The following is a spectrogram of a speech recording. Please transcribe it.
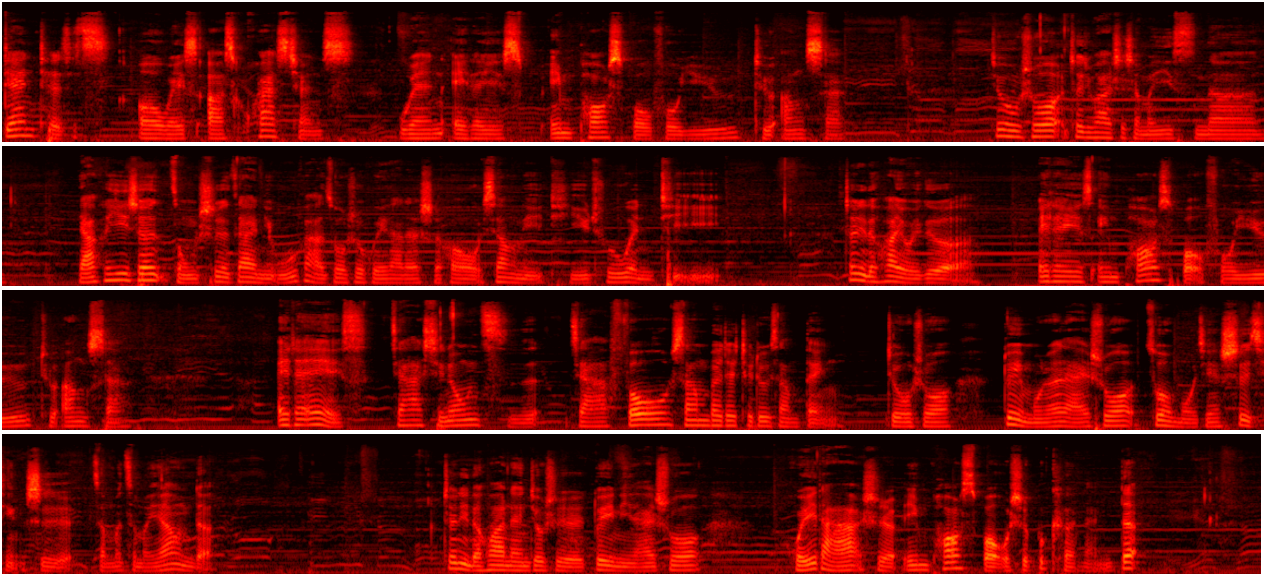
：Dentists always ask questions when it is impossible for you to answer。就是说这句话是什么意思呢？牙科医生总是在你无法做出回答的时候向你提出问题。这里的话有一个，It is impossible for you to answer。It is 加形容词加 for somebody to do something，就是说对某人来说做某件事情是怎么怎么样的。这里的话呢，就是对你来说，回答是 impossible 是不可能的。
